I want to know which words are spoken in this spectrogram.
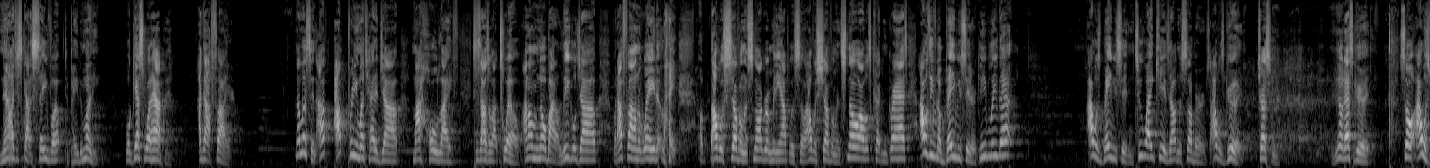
now I just got to save up to pay the money. Well, guess what happened? I got fired. Now, listen, I've, I've pretty much had a job my whole life since I was about 12. I don't know about a legal job, but I found a way to, like, uh, I was shoveling snow. I grew up in Minneapolis, so I was shoveling snow. I was cutting grass. I was even a babysitter. Can you believe that? I was babysitting two white kids out in the suburbs. I was good. Trust me. You know that's good. So I was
